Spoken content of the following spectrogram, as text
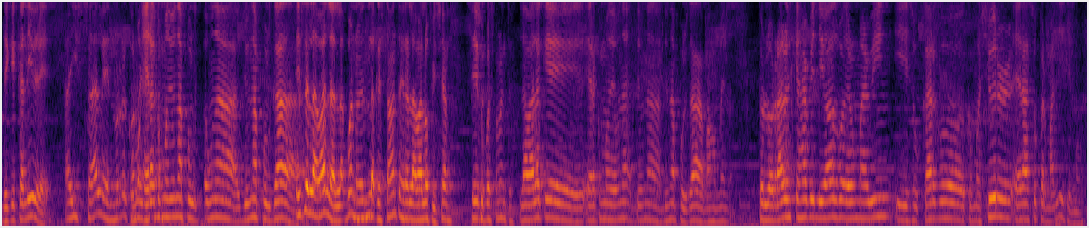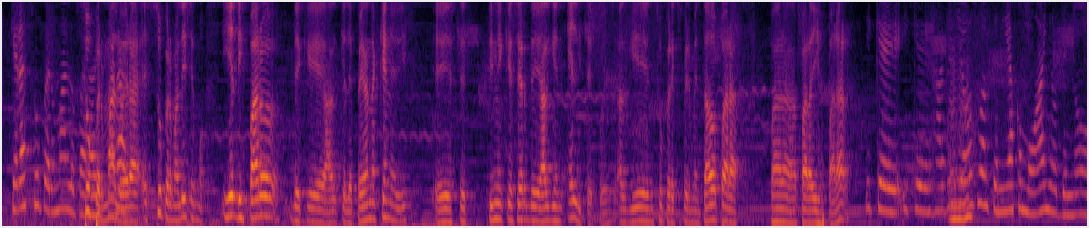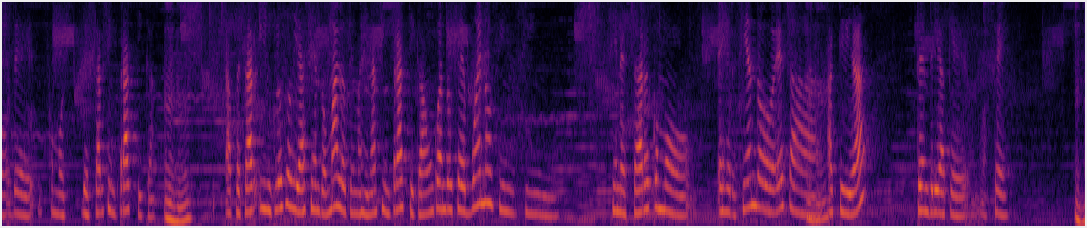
de qué calibre? Ahí sale, no recuerdo. Como- era como de una, pul- una, de una pulgada. Esa es la bala, la- bueno, es la que estaba antes, era la bala oficial, Sí. supuestamente. La bala que era como de una, de una, de una pulgada más o menos. pero lo raro es que Harvey Lee Oswald era un Marine y su cargo como shooter era súper malísimo. Que era súper malo Súper malo, era, es súper malísimo. Y el disparo de que al que le pegan a Kennedy, este, tiene que ser de alguien élite, pues, alguien súper experimentado para, para, para disparar. Y que, y que Harvey Lee Oswald tenía como años de no, de, como de estar sin práctica. Ujú. A pesar, incluso ya siendo malo, te imaginas sin práctica, aun cuando sea bueno, sin, sin, sin estar como ejerciendo esa actividad, tendría que, no sé,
